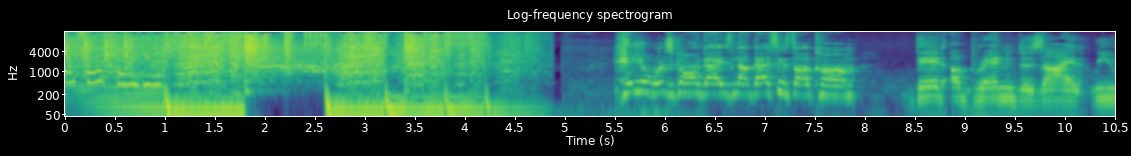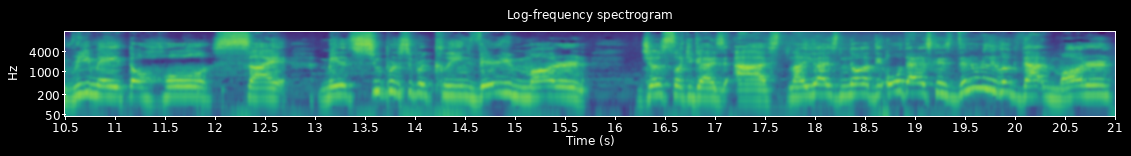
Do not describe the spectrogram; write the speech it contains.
fall for you. Hey yo, what's going on guys? Now Daddyskins.com did a brand new design. We remade the whole site, made it super super clean, very modern, just like you guys asked. Now you guys know that the old Dynasties didn't really look that modern.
